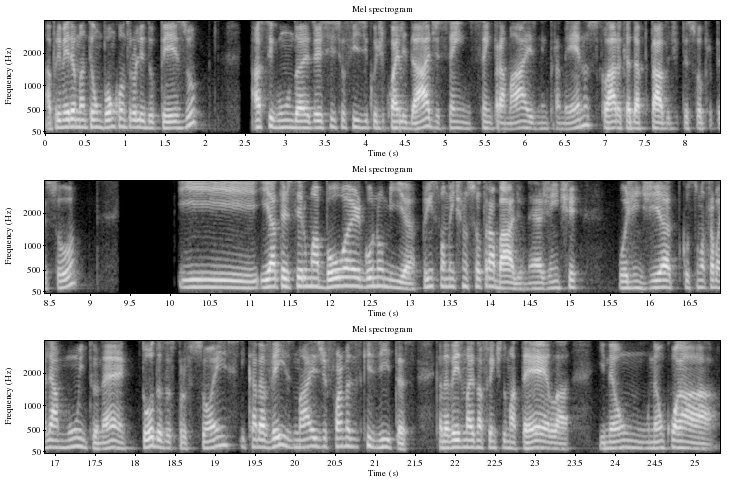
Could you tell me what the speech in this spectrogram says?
A primeira é manter um bom controle do peso. A segunda, exercício físico de qualidade, sem, sem para mais nem para menos, claro que adaptado de pessoa para pessoa. E, e, a terceira, uma boa ergonomia, principalmente no seu trabalho. Né? A gente hoje em dia costuma trabalhar muito, né? Todas as profissões e cada vez mais de formas esquisitas, cada vez mais na frente de uma tela e não, não com a,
